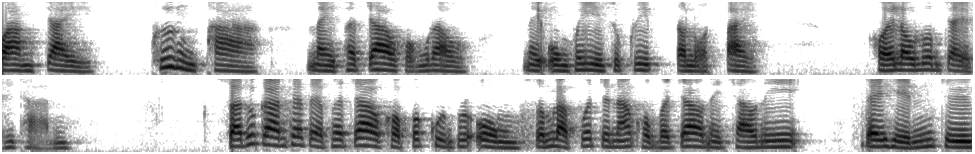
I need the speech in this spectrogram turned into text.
วางใจพึ่งพา ในพระเจ้าของเรา ในองค์พระเยซูคริสต์ตลอดไป ขอให้เราร่วมใจอธิษฐาน สาธุการแค่แต่พระเจ้าขอบพระคุณพระองค์สำหรับพระจ้าของพระเจ้าในเช้านี้ ได้เห็นถึง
